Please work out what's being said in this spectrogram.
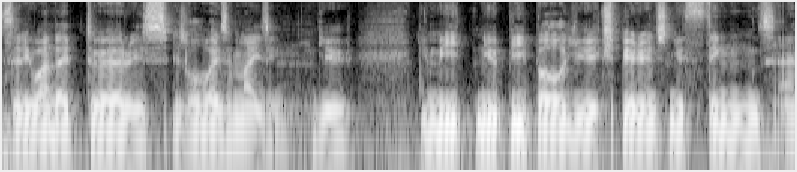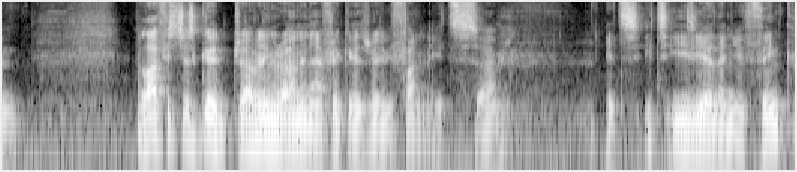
31 day tour is, is always amazing. You, you meet new people, you experience new things, and life is just good. Traveling around in Africa is really fun. It's, uh, it's, it's easier than you think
